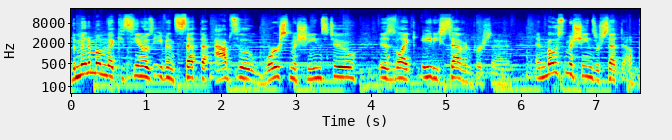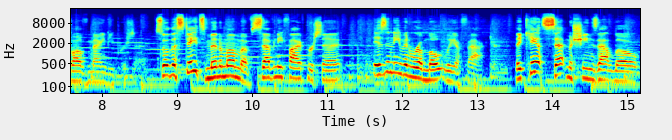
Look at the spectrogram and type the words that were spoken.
The minimum that casinos even set the absolute worst machines to is like 87% and most machines are set to above 90%. So the state's minimum of 75% isn't even remotely a factor. They can't set machines that low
